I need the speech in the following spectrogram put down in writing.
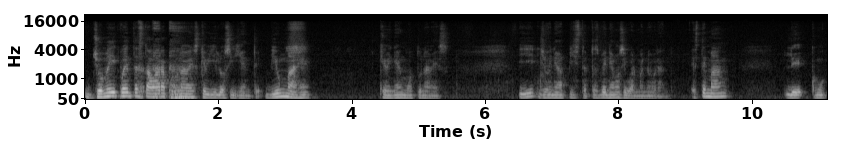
yo me di cuenta esta vara por una vez que vi lo siguiente. Vi un maje que venía en moto una vez y yo venía a pista, entonces veníamos igual maniobrando. Este man le como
